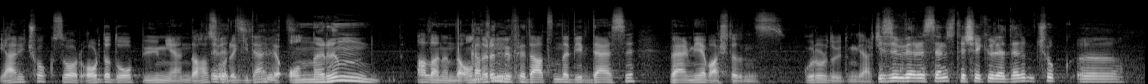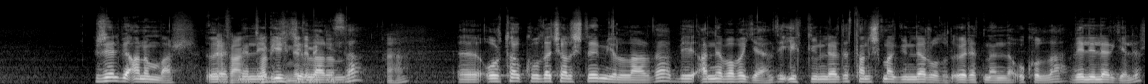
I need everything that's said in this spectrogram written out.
Yani çok zor. Orada doğup büyümeyen, daha sonra Evet, giden evet. ve onların alanında, onların müfredatında bir dersi vermeye başladınız. Gurur duydum gerçekten. İzin verirseniz teşekkür ederim. Çok e, güzel bir anım var. Öğretmenliğin ki, ilk demek yıllarında. E, ortaokulda çalıştığım yıllarda bir anne baba geldi. İlk günlerde tanışma günler olur öğretmenle, okulla. Veliler gelir.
